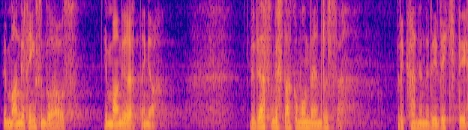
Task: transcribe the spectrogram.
Det er mange ting som drar oss i mange retninger. Det er derfor vi snakker om omvendelse. Det kan hende det er viktig.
